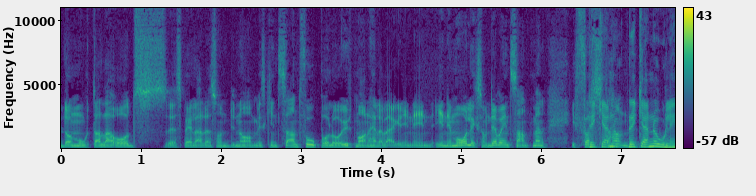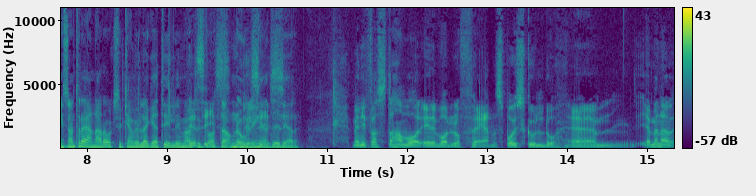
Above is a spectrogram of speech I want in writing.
de mot alla odds spelade sån dynamisk intressant fotboll och utmanade hela vägen in, in, in i mål. Liksom. Det var intressant. Men i första Rickard, hand... Rickard Norling som tränare också kan vi lägga till i och med att vi pratade om Norling tidigare. Men i första hand var det, var det då för Elfsborgs skull då. Ehm, jag menar, eh,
